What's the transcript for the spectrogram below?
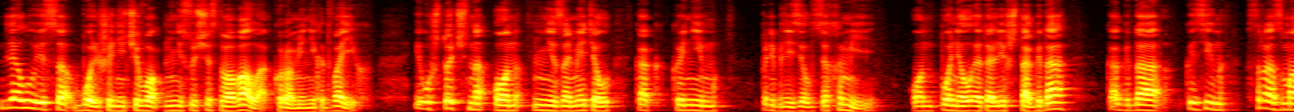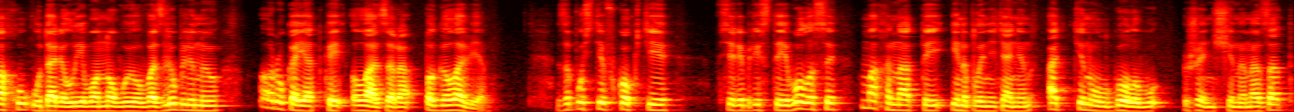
Для Луиса больше ничего не существовало, кроме них двоих. И уж точно он не заметил, как к ним приблизился Хмии. Он понял это лишь тогда, когда Казин с размаху ударил его новую возлюбленную рукояткой лазера по голове. Запустив когти серебристые волосы, мохнатый инопланетянин оттянул голову женщины назад,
